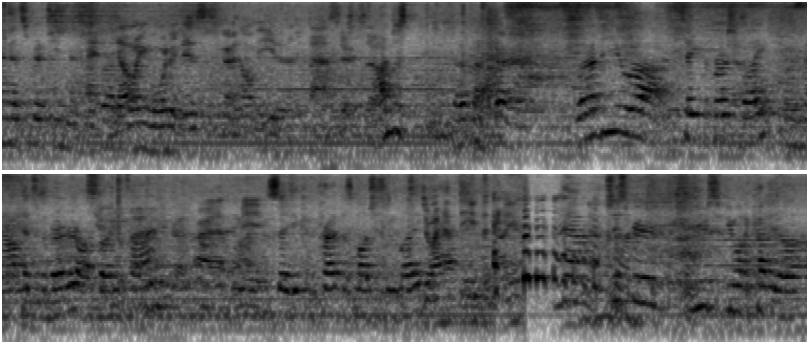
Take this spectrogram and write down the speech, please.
minutes, 15 minutes. And but knowing what it is is going to help me eat it faster. So I'm just, okay. Whenever you uh, take the first bite and your mouth hits the burger, I'll start the time. all right, I So you can prep as much as you'd like. do I have to eat the knife? Yeah, just for your use if you want to cut it up.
